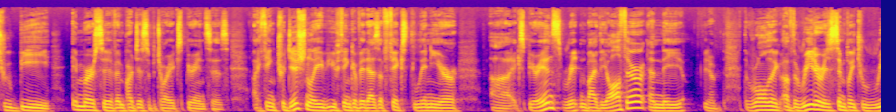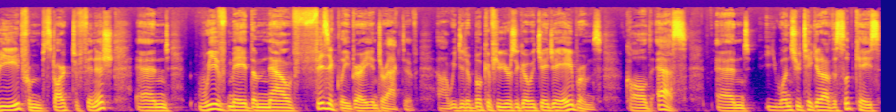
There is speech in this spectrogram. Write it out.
to be immersive and participatory experiences. I think traditionally you think of it as a fixed linear uh, experience written by the author and the you know the role of the reader is simply to read from start to finish. And we've made them now physically very interactive. Uh, we did a book a few years ago with J.J. Abrams called s. And once you take it out of the slipcase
